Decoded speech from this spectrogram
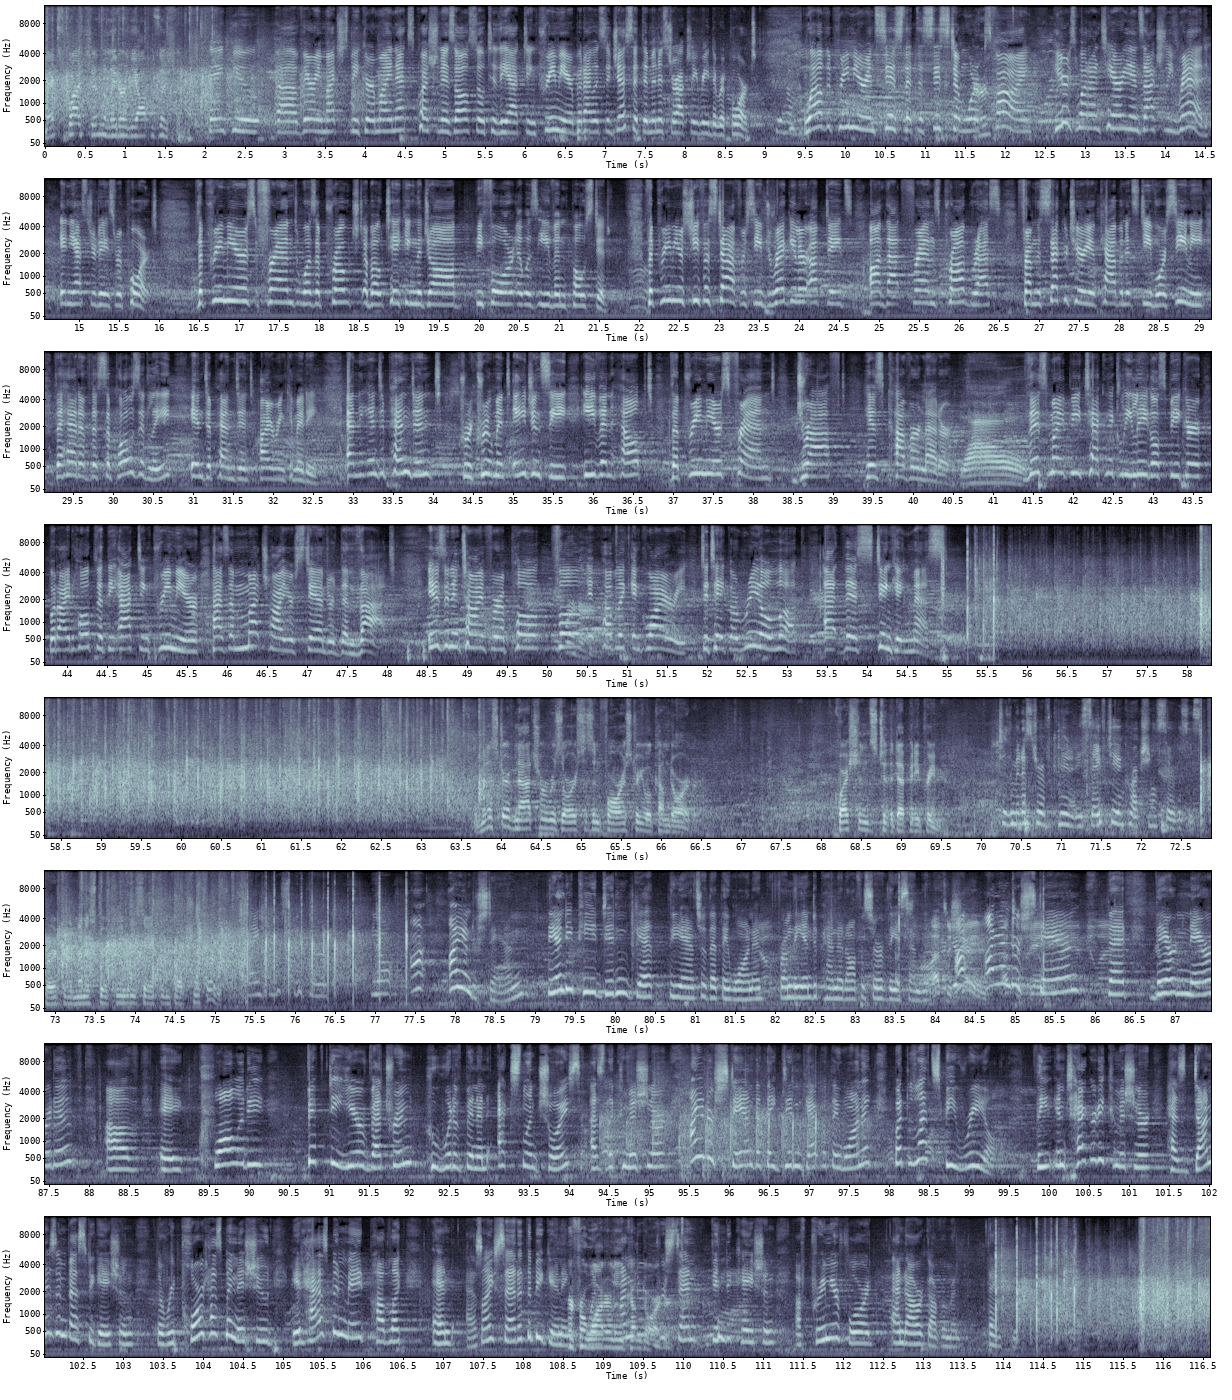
Next question, the Leader of the Opposition. Thank you uh, very much, Speaker. My next question is also to the acting premier, but I would suggest that the minister actually read the report. While the premier insists that the system works fine, here's what Ontarians actually read in yesterday's report. The Premier's friend was approached about taking the job before it was even posted. The Premier's Chief of Staff received regular updates on that friend's progress from the Secretary of Cabinet, Steve Orsini, the head of the supposedly independent hiring committee. And the independent recruitment agency even helped the Premier's friend draft his cover letter. Wow. This might be technically legal, Speaker, but I'd hope that the acting premier has a much higher standard than that. Isn't it time for a full, full public inquiry to take a real look at this stinking mess? The Minister of Natural Resources and Forestry will come to order. Questions to the Deputy Premier. To the Minister of Community Safety and Correctional Services. Refer to the Minister of Community Safety and Correctional Services. Thank you, Speaker. You know, I, I understand the NDP didn't get the answer that they wanted from the independent officer of the Assembly. That's a shame. I, I understand that their narrative of a quality 50-year veteran who would have been an excellent choice as the commissioner. I understand that they didn't get what they wanted, but let's be real. The Integrity Commissioner has done his investigation, the report has been issued, it has been made public, and as I said at the beginning, For Waterloo, come to order. 100% vindication of Premier Ford and our government. Thank you.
